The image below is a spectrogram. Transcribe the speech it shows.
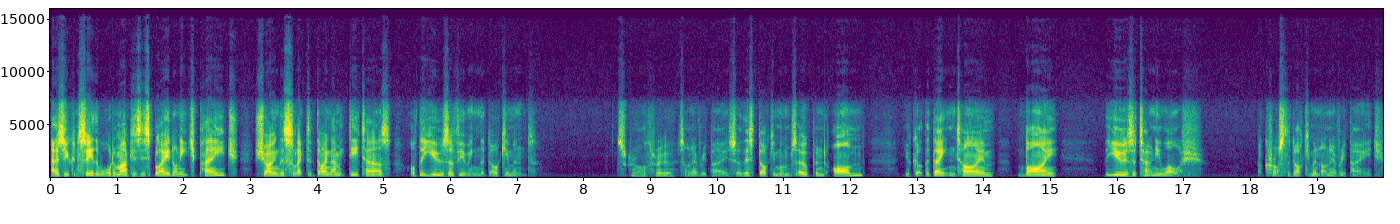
As you can see, the watermark is displayed on each page, showing the selected dynamic details of the user viewing the document. Scroll through, it's on every page. So this document's opened on, you've got the date and time by the user Tony Walsh across the document on every page.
